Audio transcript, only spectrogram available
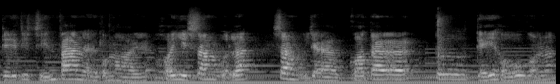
寄啲錢翻去，咁啊可以生活啦，生活就覺得都幾好咁啦。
